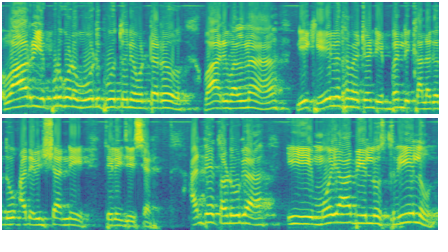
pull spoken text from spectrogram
వారు ఎప్పుడు కూడా ఓడిపోతూనే ఉంటారు. వారి వలన నీకు ఏ విధమైనటువంటి ఇబ్బంది కలగదు అనే విషయాన్ని తెలియజేశాడు. అంతే తడువుగా ఈ మోయాబీలు స్త్రీలు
